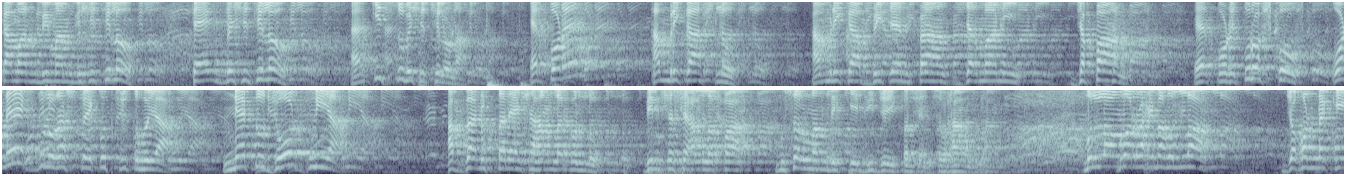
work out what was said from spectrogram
কামান, বিমান বেশি ছিল? ট্যাঙ্ক বেশি ছিল? হ্যাঁ কিচ্ছু বেশি ছিল না। এরপরে আমেরিকা আসলো। America, Britain, France, Germany, Japan, এরপরে তুরস্ক, অনেকগুলো রাষ্ট্র একত্রিত হইয়া নেটো জোট নিয়া আফগানিস্তানে এসে হামলা করল। দিন শেষে আল্লাহ পাক মুসলমানদেরকে বিজয়ী করলেন, সুবহানাল্লাহ। মোল্লা ওমর রাহিমাহুল্লাহ, যখন নাকি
